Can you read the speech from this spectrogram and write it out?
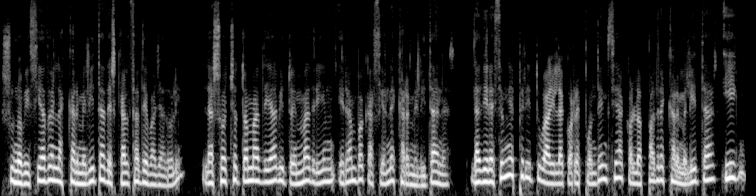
Su noviciado en las Carmelitas Descalzas de Valladolid. Las ocho tomas de hábito en Madrid eran vocaciones carmelitanas. La dirección espiritual y la correspondencia con los padres carmelitas y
